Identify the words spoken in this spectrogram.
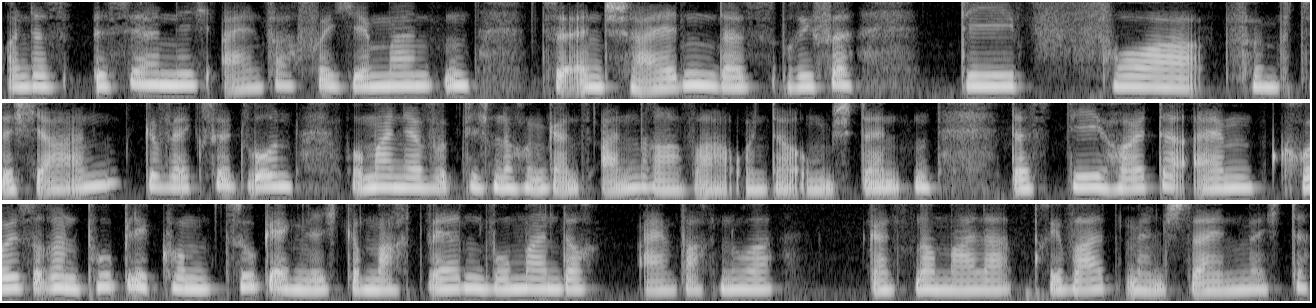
Und das ist ja nicht einfach für jemanden zu entscheiden, dass Briefe, die vor 50 Jahren gewechselt wurden, wo man ja wirklich noch ein ganz anderer war unter Umständen, dass die heute einem größeren Publikum zugänglich gemacht werden, wo man doch einfach nur ganz normaler Privatmensch sein möchte.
